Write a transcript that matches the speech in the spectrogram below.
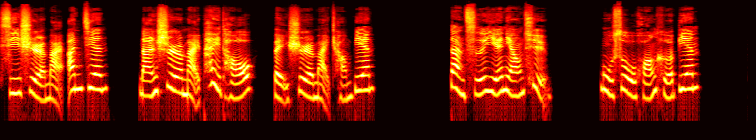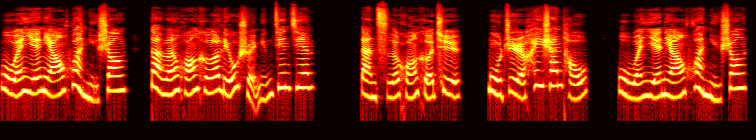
西市买鞍鞯，南市买辔头，北市买长鞭。但辞爷娘去，暮宿黄河边。不闻爷娘唤女声。但闻黄河流水鸣溅溅，但辞黄河去，暮至黑山头。不闻爷娘唤女声，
